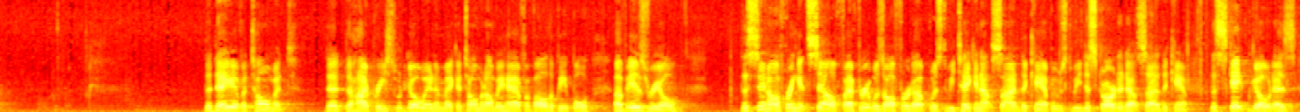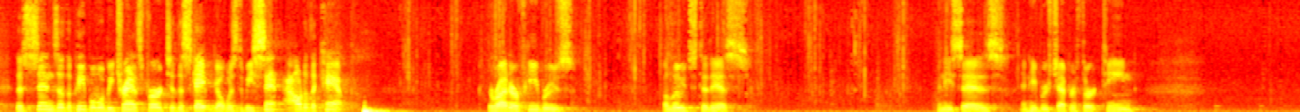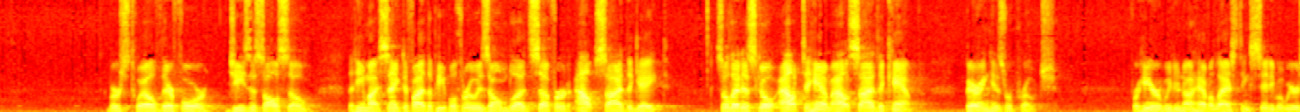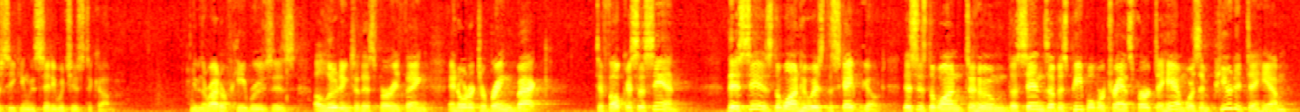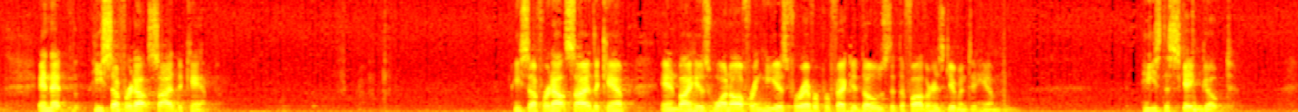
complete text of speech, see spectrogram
The day of atonement, that the high priest would go in and make atonement on behalf of all the people of Israel the sin offering itself, after it was offered up, was to be taken outside of the camp. It was to be discarded outside the camp. The scapegoat, as the sins of the people would be transferred to the scapegoat, was to be sent out of the camp. The writer of Hebrews alludes to this, and he says in Hebrews chapter 13, verse 12, Therefore, Jesus also that he might sanctify the people through his own blood, suffered outside the gate. So let us go out to him outside the camp, bearing his reproach. For here we do not have a lasting city, but we are seeking the city which is to come. Even the writer of Hebrews is alluding to this very thing in order to bring back, to focus us in. This is the one who is the scapegoat. This is the one to whom the sins of his people were transferred to him, was imputed to him and that he suffered outside the camp. He suffered outside the camp, and by his one offering, he has forever perfected those that the Father has given to him. He's the scapegoat.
